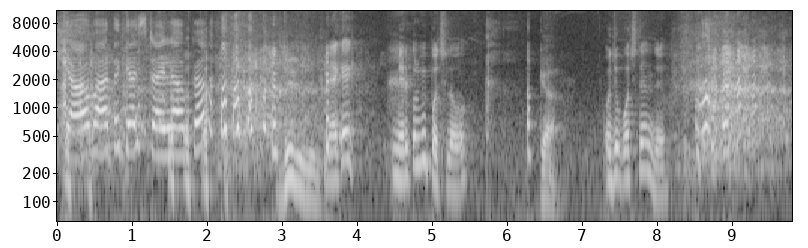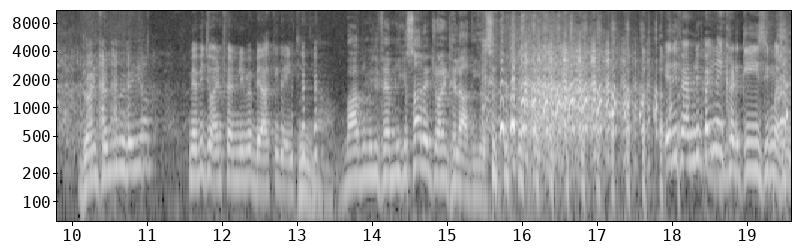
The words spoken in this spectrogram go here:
क्या बात है क्या स्टाइल है आपका जी जी जी मैं के मेरे को भी पूछ लो क्या वो जो पूछते हैं जॉइंट फैमिली में गई आप मैं भी जॉइंट फैमिली में ब्याह की गई थी बाद में मेरी फैमिली के सारे जॉइंट हिला दिए ਇਹਦੀ ਫੈਮਿਲੀ ਪਹਿਲਾਂ ਹੀ ਖੜਕੀ ਸੀ ਮਰੀ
